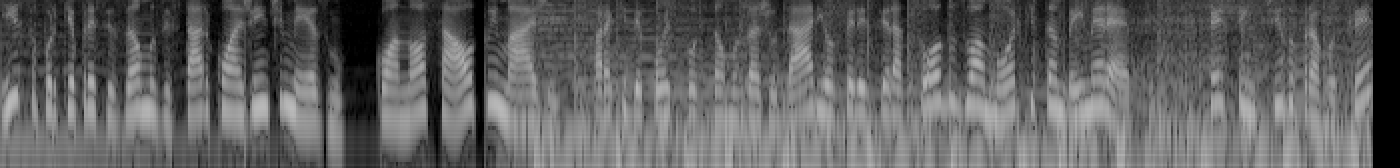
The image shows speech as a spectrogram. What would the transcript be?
Isso porque precisamos estar com a gente mesmo, com a nossa autoimagem, para que depois possamos ajudar e oferecer a todos o amor que também merece. Fez sentido para você?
